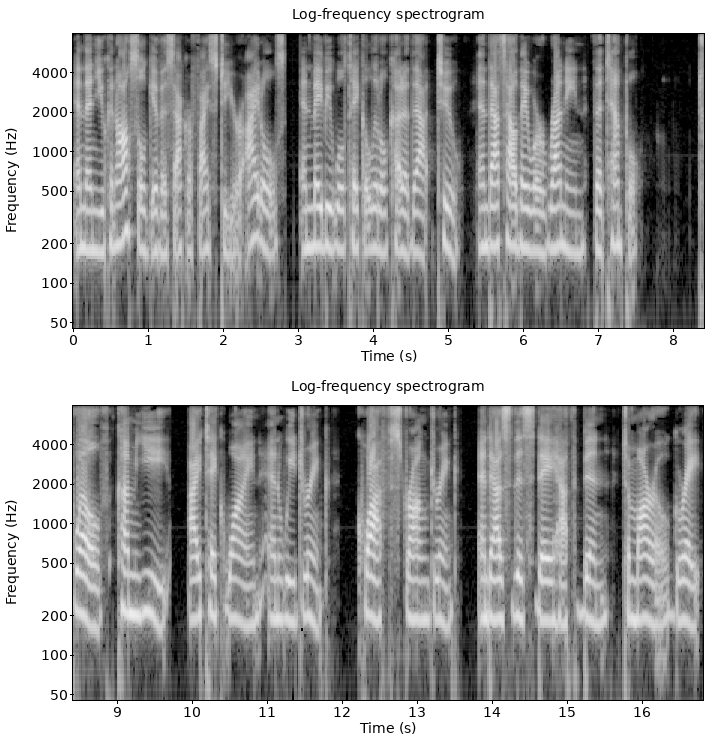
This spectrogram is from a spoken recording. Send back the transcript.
And then you can also give a sacrifice to your idols, and maybe we'll take a little cut of that too. And that's how they were running the temple. 12. Come ye, I take wine, and we drink, quaff strong drink, and as this day hath been, tomorrow great,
